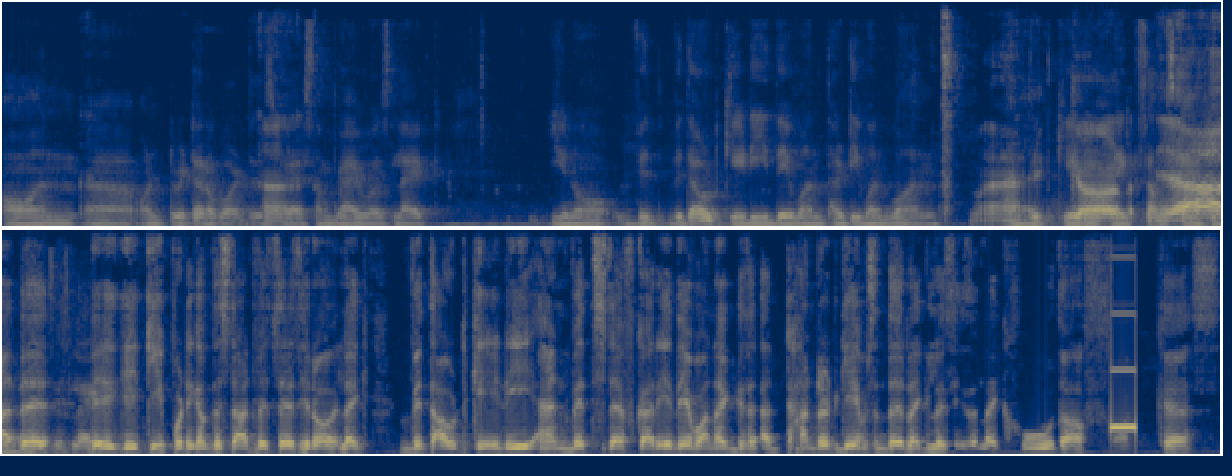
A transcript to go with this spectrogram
on uh, on Twitter about this, where some guy was like, you know, with without KD they won thirty one one, with KD God. like some yeah, they, like, they they keep putting up the stat which says, you know, like without KD and with Steph Curry, they won a, a hundred games in the regular season. Like who the fuck cares?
